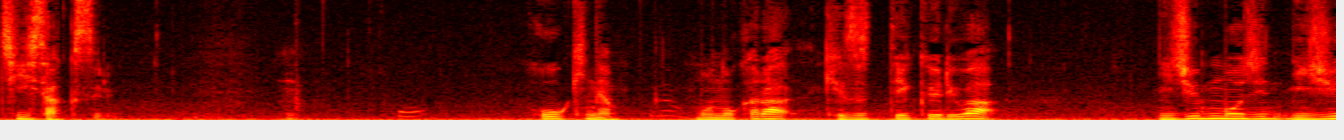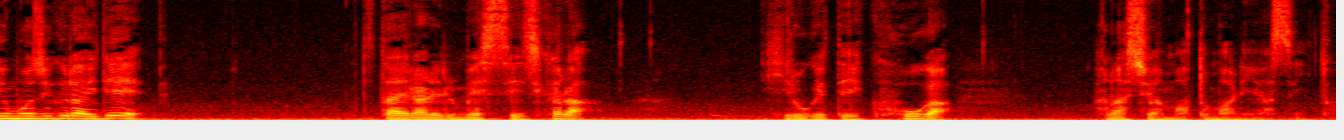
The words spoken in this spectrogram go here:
小さくする、うん、大きなものから削っていくよりは20文字20文字ぐらいで伝えられるメッセージから広げていく方が話はまとまりやすいと、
